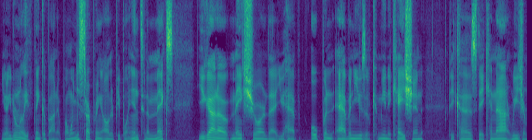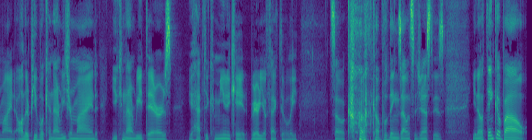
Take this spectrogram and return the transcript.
You know, you don't really think about it. But when you start bringing other people into the mix, you gotta make sure that you have open avenues of communication because they cannot read your mind. Other people cannot read your mind. You cannot read theirs. You have to communicate very effectively. So, a couple things I would suggest is, you know, think about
